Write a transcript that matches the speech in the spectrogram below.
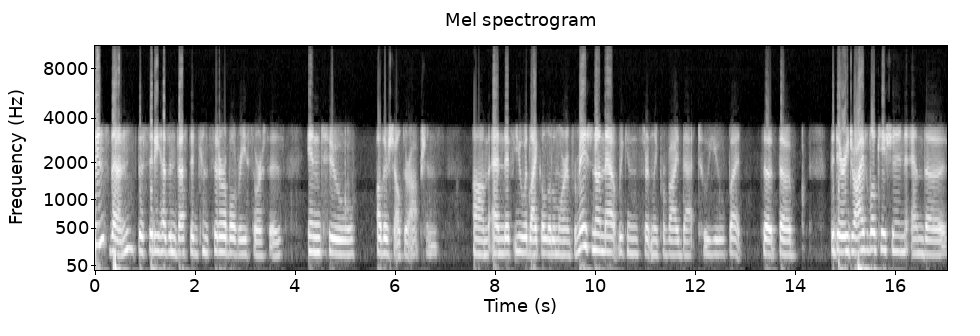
since then, the city has invested considerable resources into other shelter options. Um, and if you would like a little more information on that, we can certainly provide that to you. But the the the Dairy Drive location and the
